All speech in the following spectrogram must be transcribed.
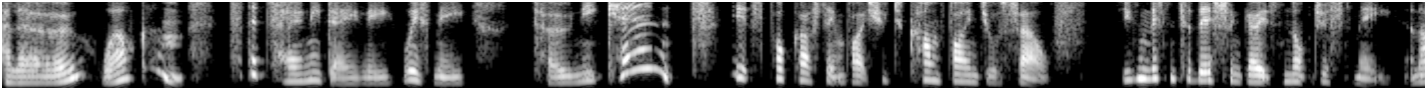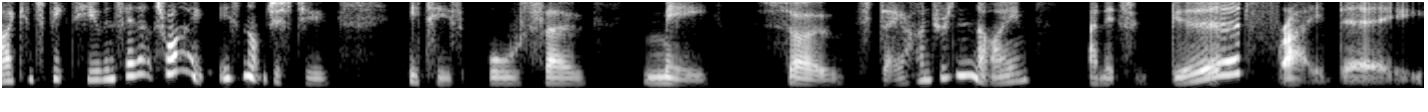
Hello, welcome to the Tony Daily with me, Tony Kent. It's podcast that invites you to come find yourself. You can listen to this and go, it's not just me. And I can speak to you and say, that's right, it's not just you, it is also me. So it's day 109 and it's Good Friday.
